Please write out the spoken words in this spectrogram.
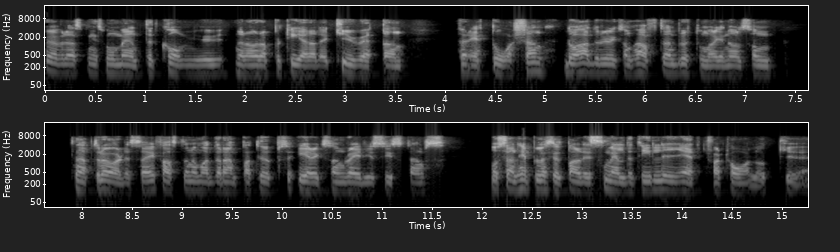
överraskningsmomentet kom ju när de rapporterade Q1 för ett år sedan. Då hade du liksom haft en bruttomarginal som knappt rörde sig fastän de hade rampat upp Ericsson Radio Systems. Och sen helt plötsligt bara det smällde till i ett kvartal och eh,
